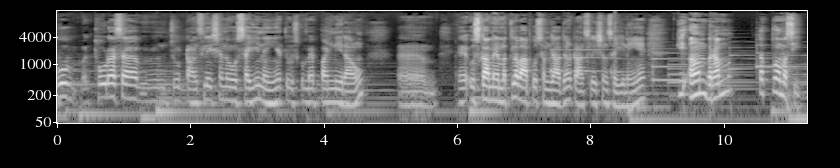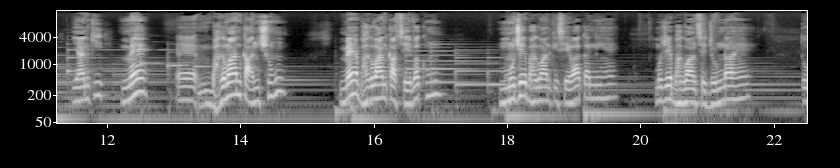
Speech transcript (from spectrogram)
वो थोड़ा सा जो ट्रांसलेशन है वो सही नहीं है तो उसको मैं पढ़ नहीं रहा हूँ। उसका मैं मतलब आपको समझा दूँ ट्रांसलेशन सही नहीं है, कि अहम ब्रह्म तत्वमसी यानी कि मैं भगवान का अंश हूँ, मैं भगवान का सेवक हूँ, मुझे भगवान की सेवा करनी है, मुझे भगवान से जुड़ना है तो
